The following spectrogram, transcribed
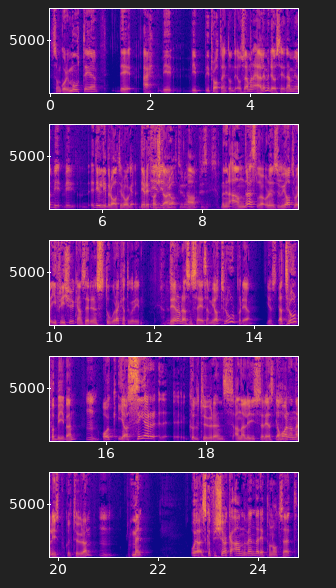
som går emot det, det, nej, vi, vi, vi pratar inte om det. Och så är man ärlig med det och säger, nej men vi, vi, det är liberalteologer. Det är det, det första. Är ja. precis. Men den andra stora, och det, som jag tror, i frikyrkan så är det den stora kategorin. Just det är de där som säger så här, men jag tror på det. det. Jag tror på Bibeln. Mm. Och jag ser eh, kulturens analys, eller jag, jag har en analys på kulturen. Mm. Men, och jag ska försöka använda det på något sätt.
